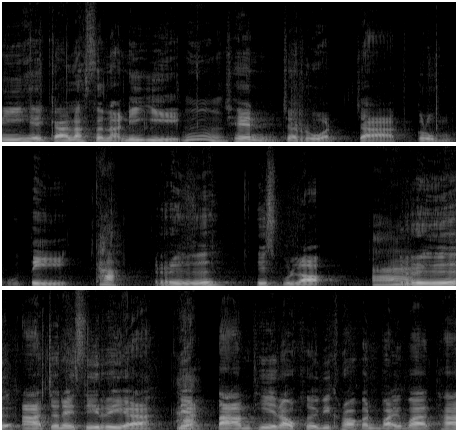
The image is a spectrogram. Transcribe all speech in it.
มีเหตุการณ์ลักษณะนี้อีกอืมเช่น จรวดจากกลุ่มฮูตีค่ะหรือฮิสบุลเลาะห์อ่าหรืออาจจะในซีเรียเนี่ยตามที่เราเคยวิเคราะห์กันไว้ว่าถ้า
